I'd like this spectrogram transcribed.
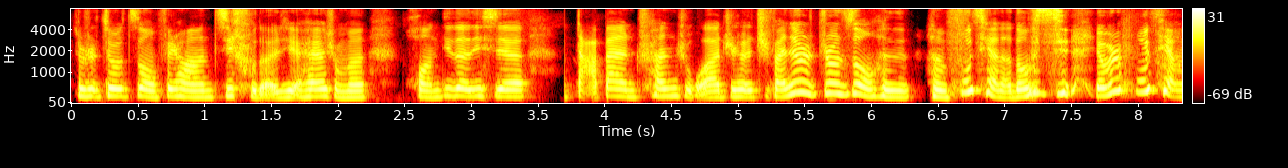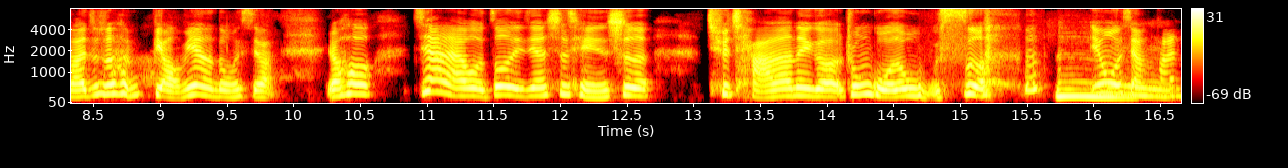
就是就是这种非常基础的，也还有什么皇帝的一些打扮穿着啊，这些反正就是就是这种很很肤浅的东西，也不是肤浅吧，就是很表面的东西吧。然后接下来我做的一件事情是去查了那个中国的五色，因为我想他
